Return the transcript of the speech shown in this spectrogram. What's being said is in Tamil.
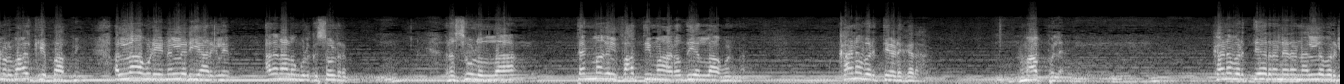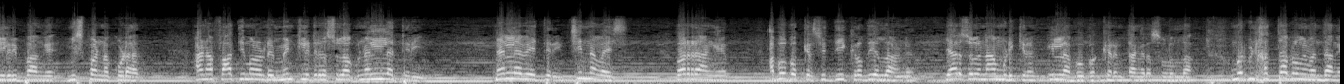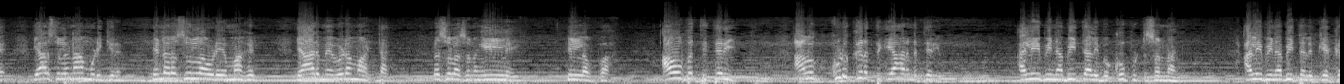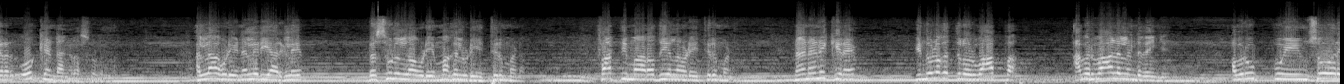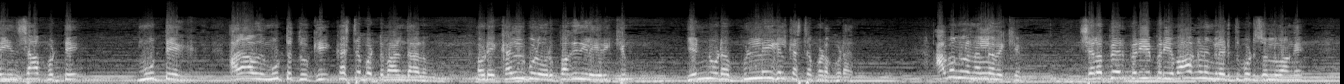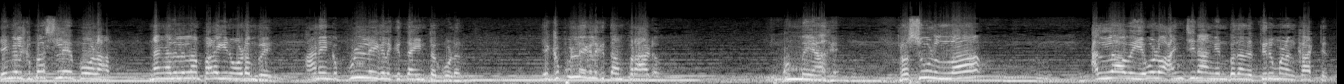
வித்தியாசமான ஒரு வாழ்க்கையை பார்ப்பீங்க அல்லாஹுடைய நல்லடியார்களே அதனால உங்களுக்கு சொல்றேன். ரசூலுல்லா தன் மகள் பாத்திமா ரதி அல்லாஹ் கணவர் தேடுகிறார். மாப்பிள்ளை. கணவர் தேடுற நேரம் நல்லவர்கள் இருப்பாங்க மிஸ் பண்ண கூடாது ஆனா பாத்திமாவோட மென்டலிட்டி ரசூலாவுக்கு நல்லா தெரியும். நல்லாவே தெரியும். சின்ன வயசு. வர்றாங்க. அபுபக்கர் சித்திக் ரதி அல்லாங்க யார் சொல்ல நான் முடிக்கிறேன்? இல்ல அபூபக்கர்ன்ட்டாங்க ரசூலுல்லாஹ். உமர் பின் ஹத்தாப் வந்தாங்க யார் சொல்ல நான் முடிக்கிறேன்? என்ற ரசூல்லாவுடைய மகள் யாருமே விட மாட்டாங்க. ரசூலா சொன்னாங்க இல்லை இல்லப்பா. அவ பத்தி தெரியும். அவ கொடுக்கறதுக்கு யாருன்னு தெரியும். அலிபின் அபி தாலிப கூப்பிட்டு சொன்னாங்க. அலிபின் அபி தாலிப் கேட்கிறார் ஓகேண்டாங்க ரசூலா அல்லாஹுடைய நல்லடியார்களே ரசூலுல்லாவுடைய மகளுடைய திருமணம் ஃபாத்திமா ரதியல்லாவுடைய திருமணம். நான் நினைக்கிறேன் இந்த உலகத்தில் ஒரு வாப்பா அவர் வாழலன்னு வைங்க. அவர் உப்பையும் சோறையும் சாப்பிட்டு மூட்டை அதாவது மூட்டை தூக்கி கஷ்டப்பட்டு வாழ்ந்தாலும் அவருடைய கல்புல ஒரு பகுதியில் இருக்கும். என்னோட பிள்ளைகள் கஷ்டப்படக்கூடாது. அவங்கள நல்ல வைக்கும் சில பேர் பெரிய பெரிய வாகனங்கள் எடுத்து போட்டு சொல்லுவாங்க எங்களுக்கு பஸ்லயே போகலாம். நாங்க அதுல எல்லாம் பழகின உடம்பு. ஆனா எங்க பிள்ளைகளுக்கு தான் கூடாது எங்க பிள்ளைகளுக்கு தான் பிராடம். உண்மையாக ரசூலுல்லா அல்லாவை எவ்வளவு அஞ்சினாங்க என்பது அந்த திருமணம் காட்டுது.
